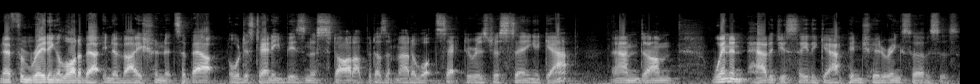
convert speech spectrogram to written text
know, from reading a lot about innovation, it's about or just any business startup. It doesn't matter what sector is, just seeing a gap. And um, when and how did you see the gap in tutoring services?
